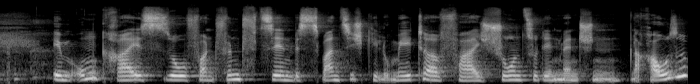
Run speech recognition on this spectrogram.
Im Umkreis so von 15 bis 20 Kilometer fahre ich schon zu den Menschen nach Hause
